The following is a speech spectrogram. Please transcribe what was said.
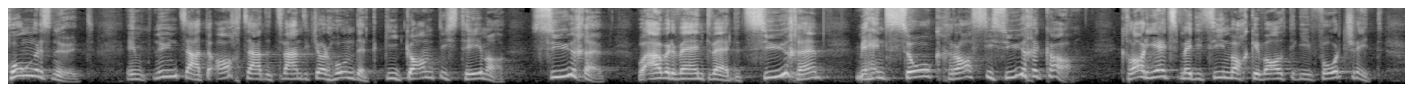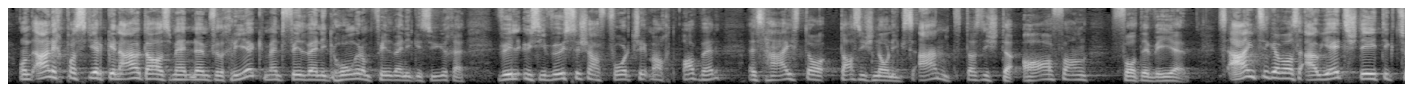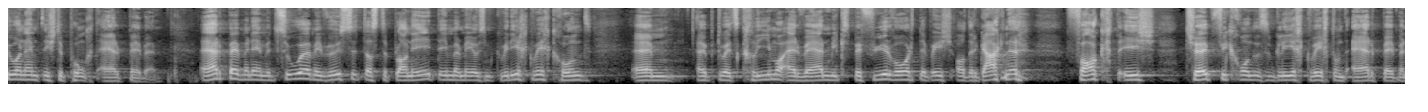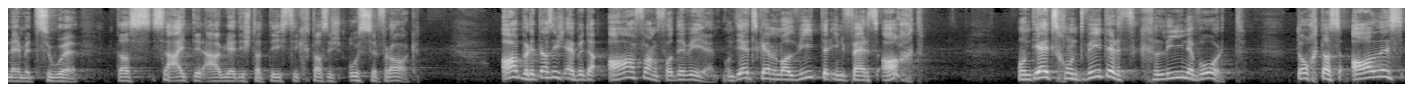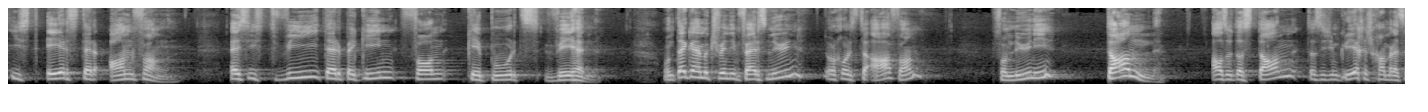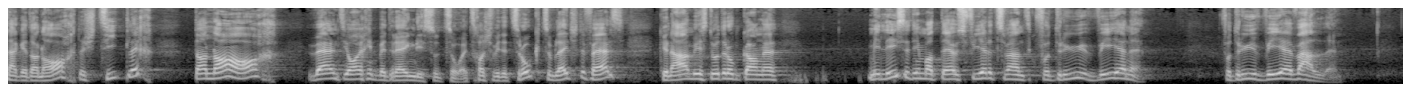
Hungersnöte im 19., 18., 20. Jahrhundert gigantisches Thema. Seuchen, die auch erwähnt werden. Seuchen, wir haben so krasse Seuchen gehabt. Klar, jetzt, Medizin macht gewaltige Fortschritte. Und eigentlich passiert genau das. Wir haben nicht viel Krieg, wir haben viel weniger Hunger und viel weniger Seuchen, weil unsere Wissenschaft Fortschritt macht. Aber es heisst da, das ist noch nicht das Ende, das ist der Anfang der Wehe. Das Einzige, was auch jetzt stetig zunimmt, ist der Punkt Erdbeben. Erdbeben nehmen zu. Wir wissen, dass der Planet immer mehr aus dem Gleichgewicht kommt. Ähm, ob du jetzt Klimaerwärmungsbefürworter bist oder Gegner, Fakt ist, die Schöpfung kommt aus dem Gleichgewicht und Erdbeben nehmen zu. Das sagt dir auch jede Statistik, das ist außer Frage. Aber das ist eben der Anfang der Wehe. Und jetzt gehen wir mal weiter in Vers 8. Und jetzt kommt wieder das kleine Wort. Doch das alles ist erst der Anfang. Es ist wie der Beginn von Geburtswehen. Und dann gehen wir geschwind im Vers 9, noch kurz der Anfang vom 9. Dann, also das dann, das ist im Griechisch, kann man sagen danach, das ist zeitlich. Danach werden sie euch in Bedrängnis und so. Jetzt kannst du wieder zurück zum letzten Vers. Genau, mir ist nur darum gegangen, wir lesen in Matthäus 24 von drei Wehen. von drei Wehenwellen.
